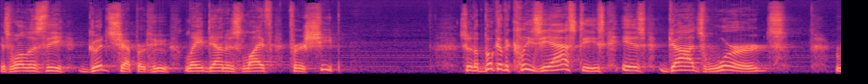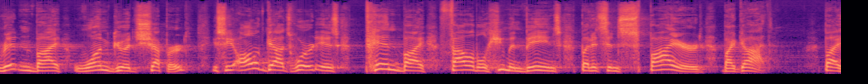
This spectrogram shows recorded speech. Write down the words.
as well as the good shepherd who laid down his life for his sheep. So the book of Ecclesiastes is God's words written by one good shepherd. You see, all of God's word is penned by fallible human beings, but it's inspired by God, by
